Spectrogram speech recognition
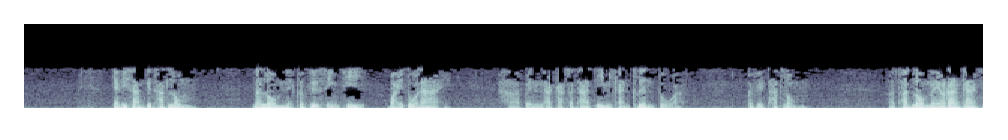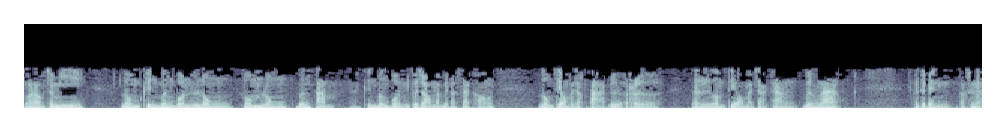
ำอย่างที่สามคือธาตุลม นั้นลมเนี่ยก็คือสิ่งที่ไหวตัวได้ เป็นอากาศธาตุที่มีการเคลื่อนตัว ก็คือธาตุลมธาตุลมในร่างกายของเราจะมีลมขึ้นเบื้องบนลงลมลงเบื้องต่ำขึ้นเบื้องบนก็จะออกมาเป็นลักษณะของลมที่ออกมาจากปากหรือเรอหรือลมที่ออกมาจากทางเบื้องล่าง ก็จะเป็นลักษณะ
